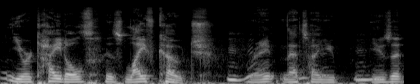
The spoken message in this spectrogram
your titles is life coach, right? That's how you use it.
